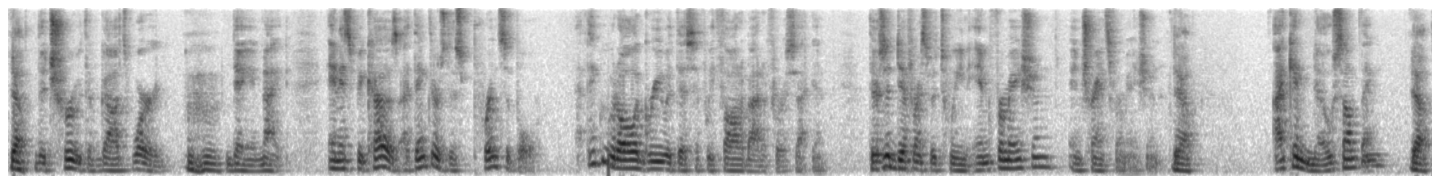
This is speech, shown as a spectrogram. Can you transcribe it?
Yeah. the truth of God's word Mm-hmm. day and night. And it's because I think there's this principle. I think we would all agree with this if we thought about it for a second. There's a difference between information and transformation. Yeah. I can know something, Yeah.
